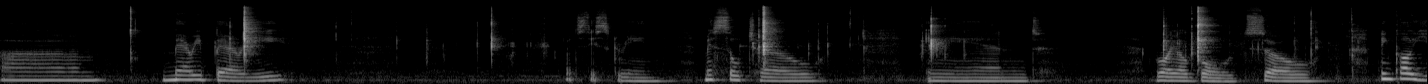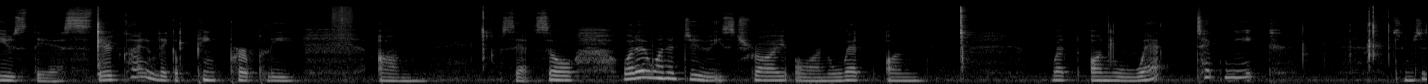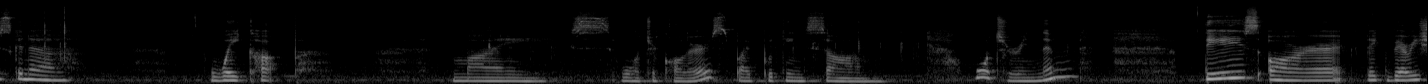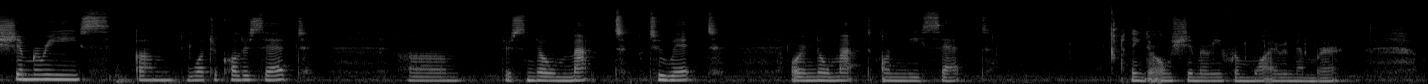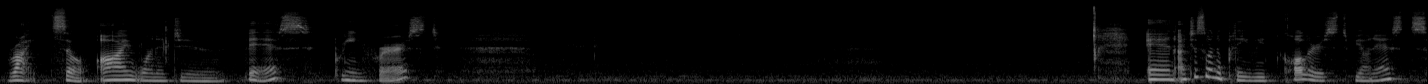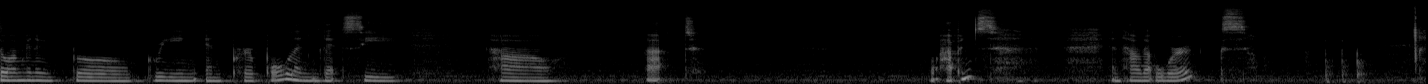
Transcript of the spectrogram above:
um, Mary Berry. What's this green? Mistletoe and royal gold. So I think I'll use this. They're kind of like a pink purpley um, set so what I want to do is try on wet on wet on wet technique. So I'm just gonna wake up my watercolors by putting some water in them. These are like very shimmery um, watercolor set. Um, there's no matte to it or no matte on the set. I think they're all shimmery from what I remember. Right, so I want to do this green first. And I just want to play with colors to be honest. So I'm to go green and purple and let's see how that happens and how that works. I'm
